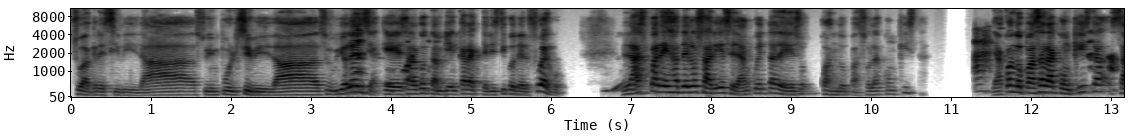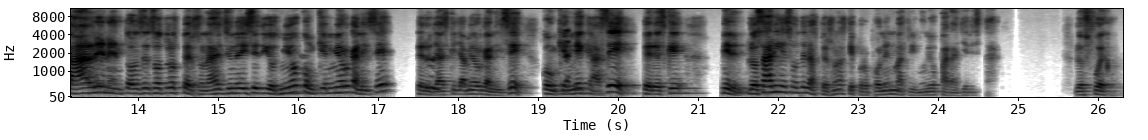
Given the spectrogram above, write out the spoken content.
su agresividad, su impulsividad, su violencia, que es algo también característico del fuego. Las parejas de los Aries se dan cuenta de eso cuando pasó la conquista. Ah. Ya cuando pasa la conquista, salen entonces otros personajes y uno dice, Dios mío, ¿con quién me organicé? Pero ya es que ya me organicé. ¿Con quién me casé? Pero es que, miren, los Aries son de las personas que proponen matrimonio para ayer estar. Los fuego.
